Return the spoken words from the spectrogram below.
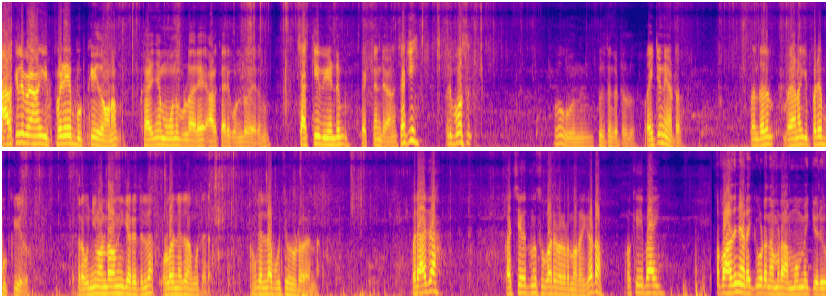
ആർക്കെങ്കിലും വേണമെങ്കിൽ ഇപ്പോഴേ ബുക്ക് ചെയ്തോണം. കഴിഞ്ഞ മൂന്ന് പിള്ളേരെ ആൾക്കാർ കൊണ്ടുപോയായിരുന്നു. ചക്കി വീണ്ടും പ്രഗ്നന്റ് ആണ്. ചക്കി ഒരു പോസ് ഓ കുരുത്തം കെട്ടുള്ളൂ. വൈറ്റ് തന്നെ കേട്ടോ അപ്പോൾ എന്തായാലും വേണമെങ്കിൽ ഇപ്പോഴേ ബുക്ക് ചെയ്തു. എത്ര കുഞ്ഞുങ്ങളുണ്ടാവുമെന്ന് എനിക്കറിയത്തില്ല. ഉള്ളതിനൊക്കെ നമുക്ക് തരാം. നമുക്ക് എല്ലാ പൂച്ചയും ഇവിടെ വേണ്ട. അപ്പോൾ രാജാ കച്ചകത്തുനിന്ന് സുഖമായിട്ട് കിടന്നു തുടങ്ങി കേട്ടോ. ഓക്കെ ബൈ അപ്പോൾ അതിനിടയ്ക്ക് കൂടെ നമ്മുടെ അമ്മൂമ്മയ്ക്കൊരു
